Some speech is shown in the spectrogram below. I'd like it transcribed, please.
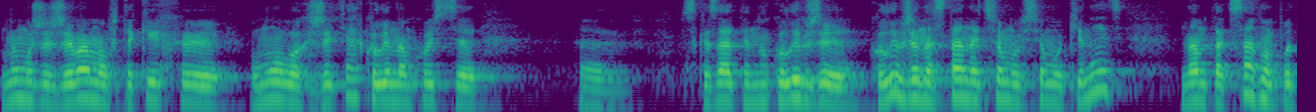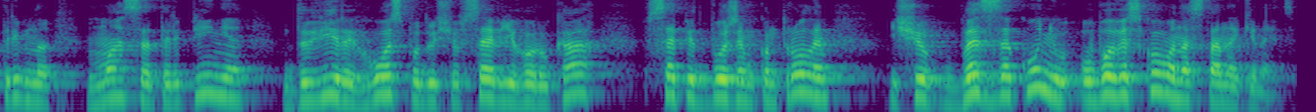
ми, може, живемо в таких е, умовах життя, коли нам хочеться е, сказати, ну коли вже, коли вже настане цьому всьому кінець, нам так само потрібна маса терпіння, довіри Господу, що все в Його руках, все під Божим контролем, і що без закону обов'язково настане кінець.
